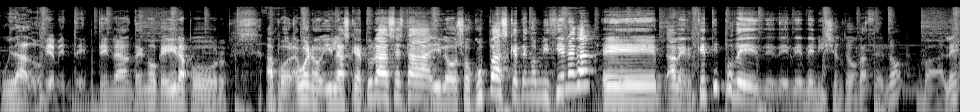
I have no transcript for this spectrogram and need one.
cuidado, obviamente. tengo que ir a por, a por... Bueno, y las criaturas esta y los ocupas que tengo en mi ciénaga. Eh, a ver, ¿qué tipo de, de, misión tengo que hacer, no? Vale,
